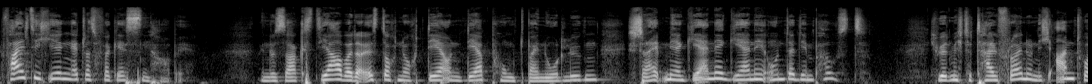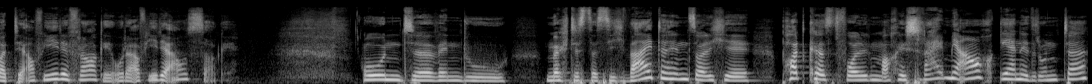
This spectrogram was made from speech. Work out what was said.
Falls ich irgendetwas vergessen habe, wenn du sagst, ja, aber da ist doch noch der und der Punkt bei Notlügen, schreib mir gerne, gerne unter dem Post. Ich würde mich total freuen und ich antworte auf jede Frage oder auf jede Aussage. Und äh, wenn du möchtest, dass ich weiterhin solche Podcast-Folgen mache, schreib mir auch gerne drunter.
